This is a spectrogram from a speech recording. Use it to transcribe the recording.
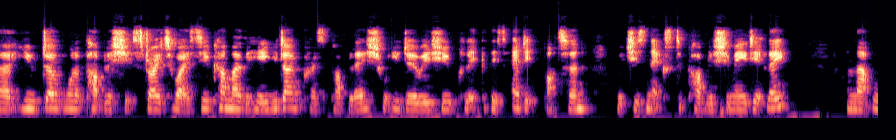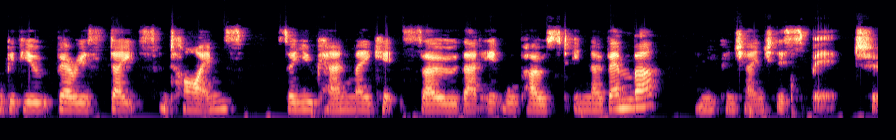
uh, you don't want to publish it straight away. So you come over here, you don't press publish. What you do is you click this edit button which is next to publish immediately and that will give you various dates and times so you can make it so that it will post in November and you can change this bit to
